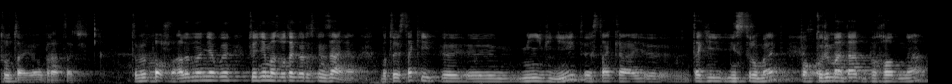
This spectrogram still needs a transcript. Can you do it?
tutaj obracać. To by poszło, ale no jakby, tutaj nie ma złotego rozwiązania, bo to jest taki y, y, mini to jest taka, y, taki instrument, Pochodna. który ma dat, pochodna,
